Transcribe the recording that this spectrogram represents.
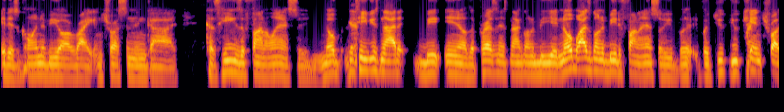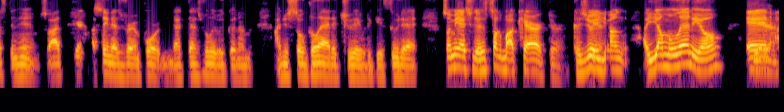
it is going to be all right and trusting in God because he's the final answer. No, yeah. TV's not be you know the president's not going to be it. nobody's going to be the final answer, but but you you can trust in him. So I yes. I think that's very important. That that's really, really good. I'm I'm just so glad that you're able to get through that. So let me ask you, this. let's talk about character because you're yeah. a young a young millennial. And yeah.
